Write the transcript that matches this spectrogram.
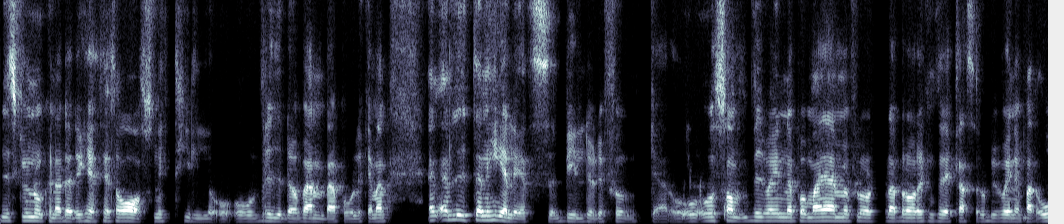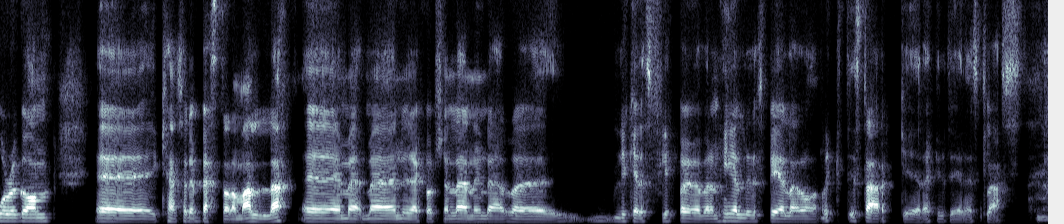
vi skulle nog kunna dedikera ett helt avsnitt till och, och vrida och vända på olika. Men en, en liten helhetsbild hur det funkar. Och, och, som vi var inne på Miami, Florida, bra rekryteringsklasser och du var inne på att Oregon eh, kanske det bästa av dem alla eh, med, med nya coachen Lanning där eh, lyckades flippa över en hel del spelare och en riktigt stark eh, rekryteringsklass. Mm.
